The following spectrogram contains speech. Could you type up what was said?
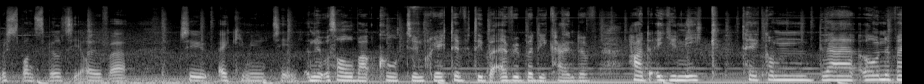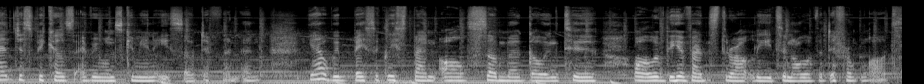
responsibility over to a community? And it was all about culture and creativity, but everybody kind of had a unique take on their own event just because everyone's community is so different. And yeah, we basically spent all summer going to all of the events throughout Leeds in all of the different wards.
